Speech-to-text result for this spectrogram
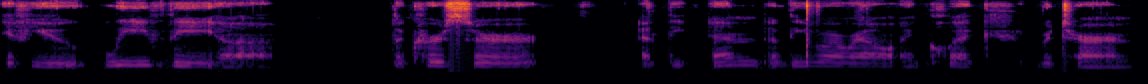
If you leave the, uh, the cursor at the end of the URL and click return,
